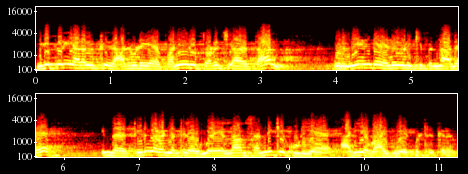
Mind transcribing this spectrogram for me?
மிகப்பெரிய அளவிற்கு அதனுடைய பணியின் தொடர்ச்சியாகத்தான் ஒரு நீண்ட இடைவெளிக்கு பின்னாலே இந்த திருவரங்கத்தில் உங்களை எல்லாம் சந்திக்கக்கூடிய அரிய வாய்ப்பு ஏற்பட்டிருக்கிறது.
